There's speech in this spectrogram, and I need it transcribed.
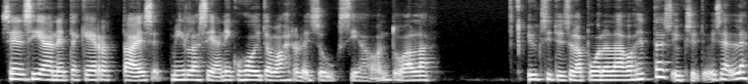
sen sijaan, että kerrottaisiin, että millaisia niin kuin hoitomahdollisuuksia on tuolla yksityisellä puolella ja ohjattaisiin yksityiselle.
